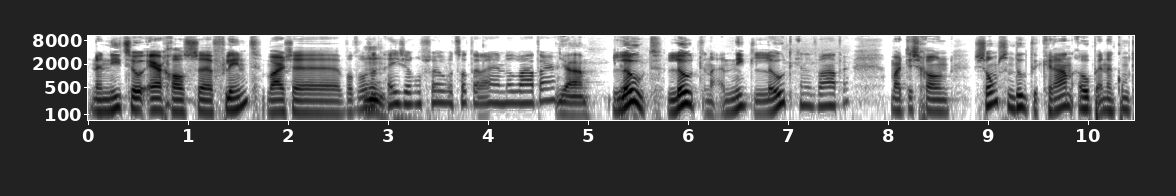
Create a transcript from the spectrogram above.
nou, niet zo erg als eh, Flint, waar ze, wat was het, Mm. ijzer of zo? Wat zat er in dat water? Ja, Lood, lood, nou niet lood in het water, maar het is gewoon, soms dan doe ik de kraan open en dan komt er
